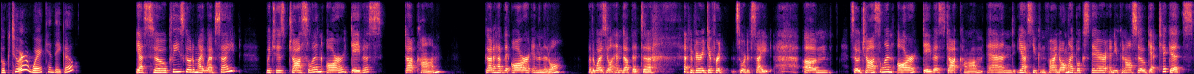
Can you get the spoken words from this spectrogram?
book tour, where can they go? Yes, so please go to my website, which is jocelynrdavis.com. Got to have the R in the middle. Otherwise, you'll end up at, uh, at a very different sort of site. Um, so jocelynrdavis.com. And yes, you can find all my books there. And you can also get tickets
